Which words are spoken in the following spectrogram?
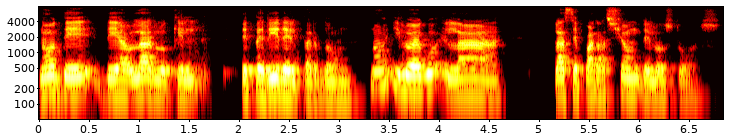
¿no? De, de hablar lo que de pedir el perdón, ¿no? Y luego la, la separación de los dos.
